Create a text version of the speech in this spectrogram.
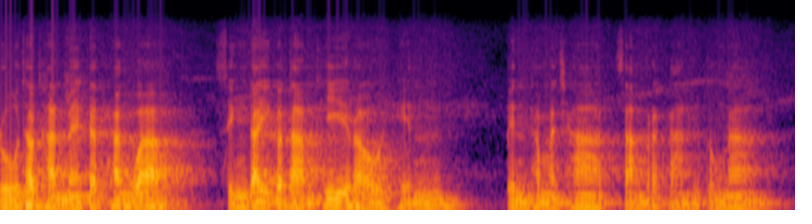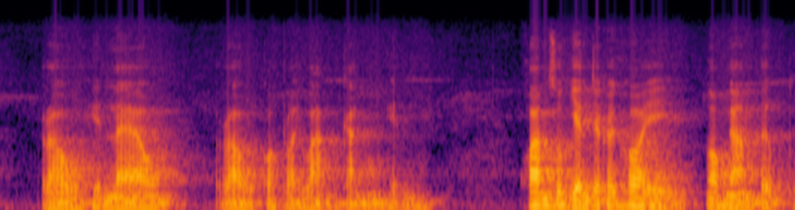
รู้เท่าทันแม้กระทั่งว่า สิ่งใดก็ตามที่เราเห็นเป็นธรรมชาติสามประการอยู่ตรงหน้า เราเห็นแล้ว เราก็ปล่อยวางการมองเห็น ความสุขเย็นจะค่อยๆ งอกงามเติบโต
